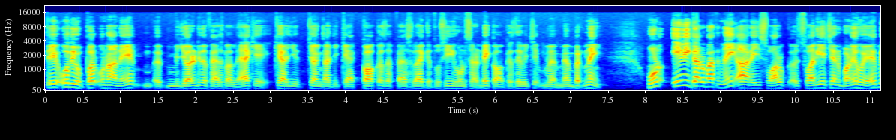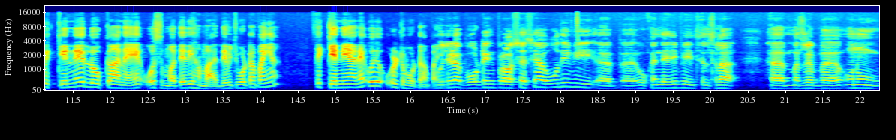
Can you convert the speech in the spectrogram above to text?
ਤੇ ਉਹਦੇ ਉੱਪਰ ਉਹਨਾਂ ਨੇ ਮੈਜੋਰਿਟੀ ਦਾ ਫੈਸਲਾ ਲੈ ਕੇ ਕਿਹਾ ਜੀ, ਚੰਗਾ ਜੀ ਕਿ ਕਾਕਸ ਦਾ ਫੈਸਲਾ ਕਿ ਤੁਸੀਂ ਹੁਣ ਸਾਡੇ ਕਾਕਸ ਦੇ ਵਿੱਚ ਮੈ- ਮੈਂਬਰ ਨਹੀਂ। ਹੁਣ ਇਹ ਵੀ ਗੱਲਬਾਤ ਨਹੀਂ ਆ ਰਹੀ, ਸਵਾਲ ਸਵਾਲੀਆ ਚਿੰਨ੍ਹ ਬਣੇ ਹੋਏ ਵੀ ਕਿੰਨੇ ਲੋਕਾਂ ਨੇ ਉਸ ਮਤੇ ਦੀ ਹਮਾਇਤ ਦੇ ਵਿੱਚ ਵੋਟਾਂ ਪਾਈਆਂ ਤੇ ਕਿੰਨਿਆਂ ਨੇ ਉਹਦੇ ਉਲਟ ਵੋਟਾਂ ਉਹ ਪਾਈਆਂ ਜਿਹੜਾ VOTING ਪ੍ਰੋਸੈਸ ਆ, ਉਹਦੀ ਵੀ ਉਹ ਕਹਿੰਦੇ ਜੀ ਵੀ ਸਿਲਸਿਲਾ ਮਤਲਬ ਉਹਨੂੰ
